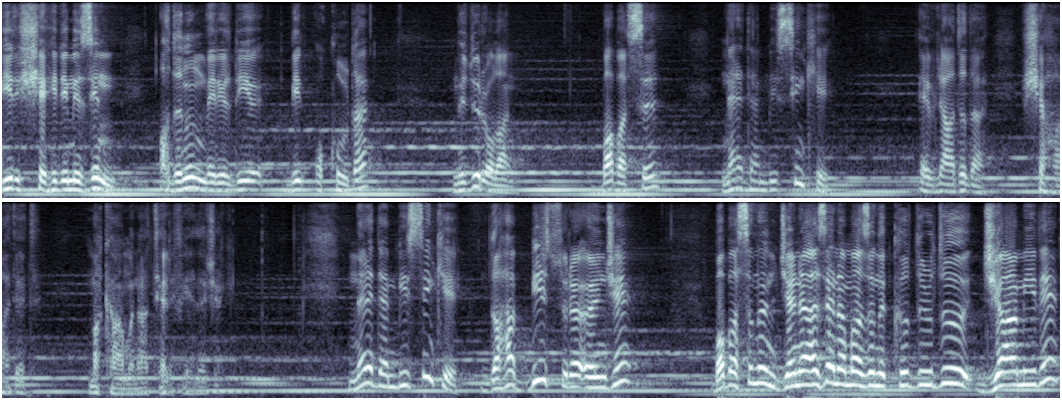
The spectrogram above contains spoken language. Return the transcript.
bir şehidimizin adının verildiği bir okulda müdür olan babası nereden bilsin ki evladı da şehadet makamına terfi edecek. Nereden bilsin ki daha bir süre önce babasının cenaze namazını kıldırdığı camide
